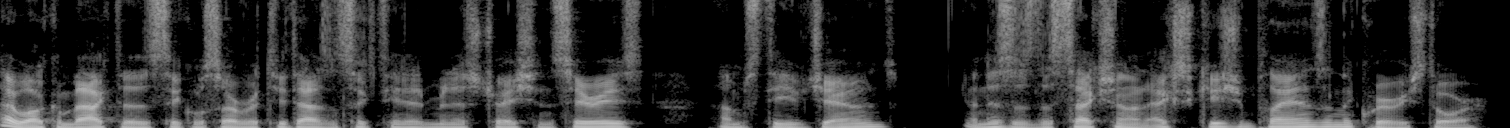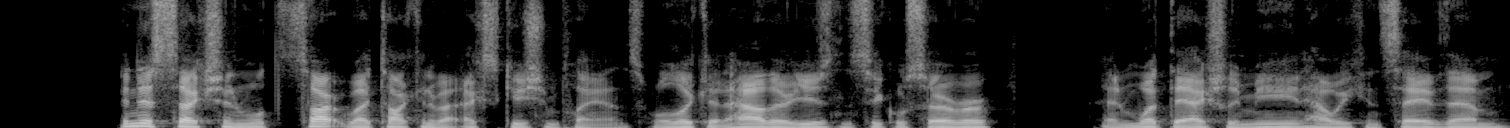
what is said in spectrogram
Hi, welcome back to the SQL Server 2016 Administration Series. I'm Steve Jones, and this is the section on execution plans in the Query Store. In this section, we'll start by talking about execution plans. We'll look at how they're used in SQL Server and what they actually mean, how we can save them,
